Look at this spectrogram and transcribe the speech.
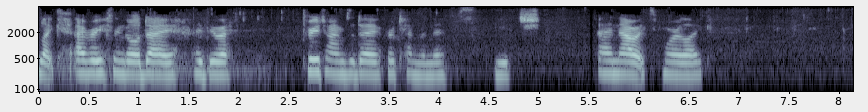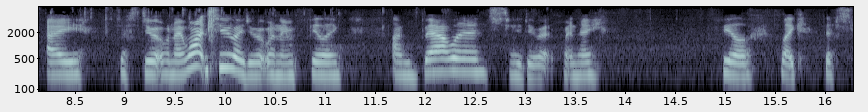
like every single day I do it three times a day for 10 minutes each and now it's more like I just do it when I want to I do it when I'm feeling unbalanced I do it when I feel like this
